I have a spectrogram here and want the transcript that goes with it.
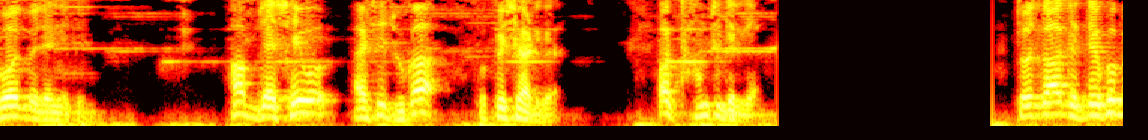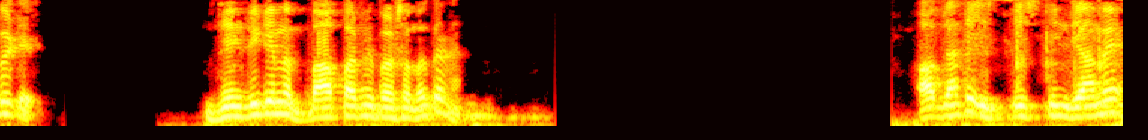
گود میں لینے کی اب جیسے ہی وہ ایسے جھکا وہ پیچھے ہٹ گیا اور تھم سے گر گیا۔ تو اس کہا کہ دیکھو بیٹے، زندگی میں باپ پر بھی بھروسہ مت کرنا۔ آپ جانتے اس انڈیا میں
